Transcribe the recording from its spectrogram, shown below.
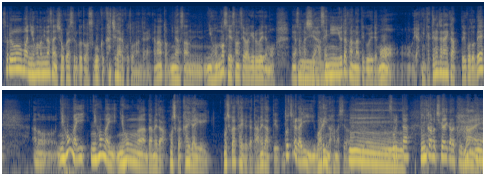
それをまあ日本の皆さんに紹介することはすごく価値があることなんじゃないかなと。皆さん、日本の生産性を上げる上でも、皆さんが幸せに豊かになっていく上でも、役に立てるんじゃないかということで、あの、日本がいい、日本がいい、日本がダメだ、もしくは海外がいい、もしくは海外がダメだっていう、どちらがいい、悪いの話ではなうく、ん。そういった文化の違いから来るね。はいう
